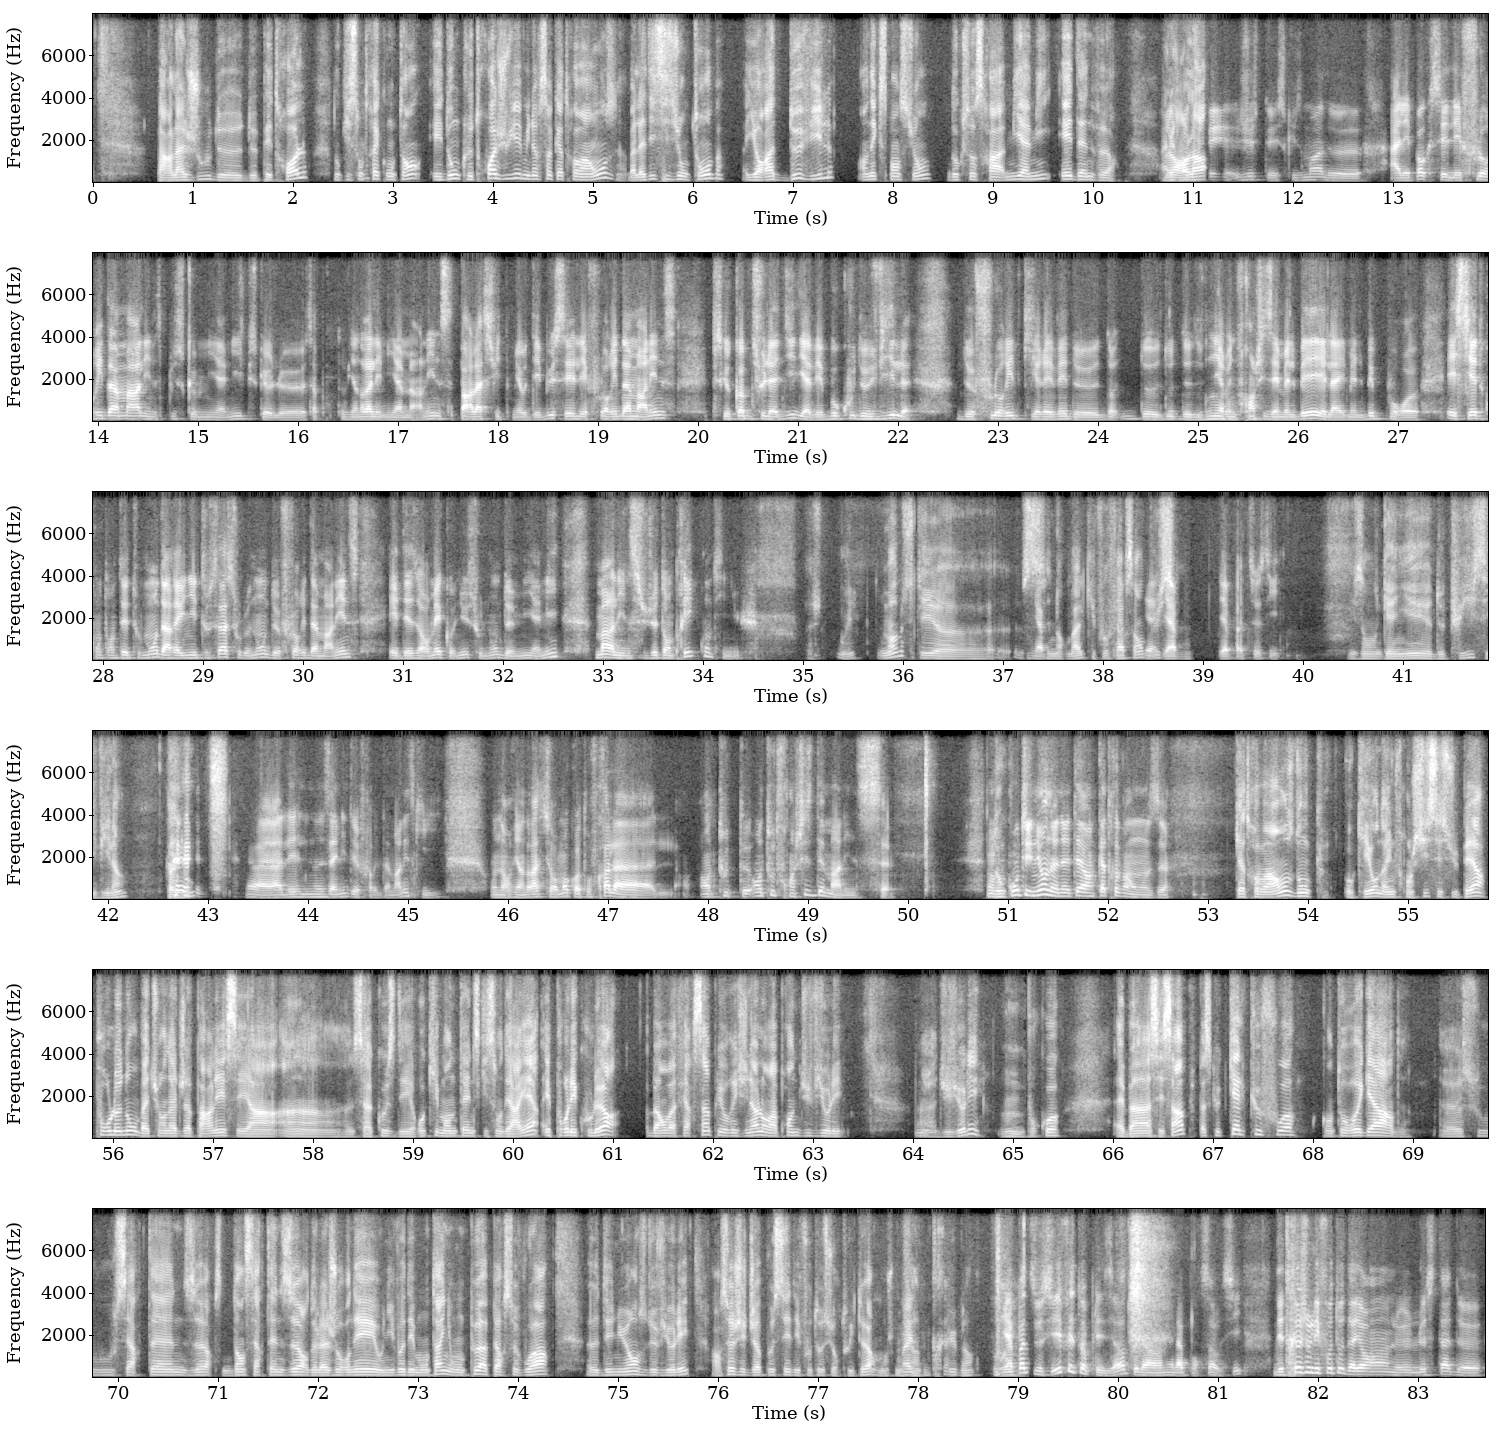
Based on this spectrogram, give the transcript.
par l'ajout de, pétrole. Donc ils sont mmh. très contents. Et donc le 3 juillet 1991, bah, la décision tombe. Il y aura deux villes en expansion. Donc ce sera Miami et Denver. Alors là, juste, excuse-moi, de... à l'époque, c'est les Florida Marlins plus que Miami, puisque le... ça deviendra les Miami Marlins par la suite. Mais au début, c'est les Florida Marlins, puisque comme tu l'as dit, il y avait beaucoup de villes de Floride qui rêvaient de, de, de, devenir une franchise MLB, et la MLB, pour euh, essayer de contenter tout le monde, a réuni tout ça sous le nom de Florida Marlins, et désormais connu sous le nom de Miami Marlins. Je t'en prie, continue. Oui, non, mais c'était euh, c'est normal qu'il faut faire ça en plus. Il n'y a, pas de souci. Ils ont gagné depuis, c'est vilain. nos amis de Florida Marlins, qui, on en reviendra sûrement quand on fera la, en, toute, en toute franchise des Marlins. Donc, donc continuons, on en était en 91. 91, donc ok, on a une franchise, c'est super. Pour le nom, bah, tu en as déjà parlé, c'est un, à cause des Rocky Mountains qui sont derrière. Et pour les couleurs, bah, on va faire simple et original, on va prendre du violet. Euh, du violet, hum, pourquoi? Eh ben c'est simple, parce que quelquefois, quand on regarde euh, sous certaines heures, dans certaines heures de la journée au niveau des montagnes, on peut apercevoir euh, des nuances de violet. Alors ça, j'ai déjà posté des photos sur Twitter. Bon, je me fais un très... pub. Hein. Il n'y a pas de souci, fais-toi plaisir. on est là pour ça aussi. Des très jolies photos d'ailleurs. Hein. le, stade.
